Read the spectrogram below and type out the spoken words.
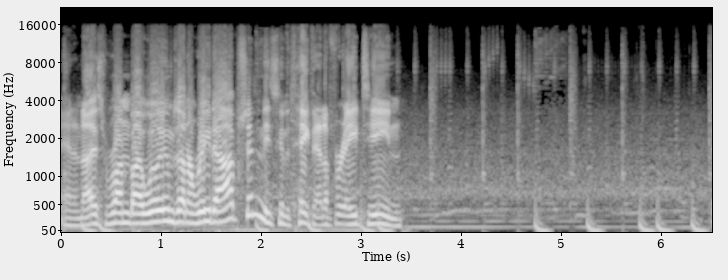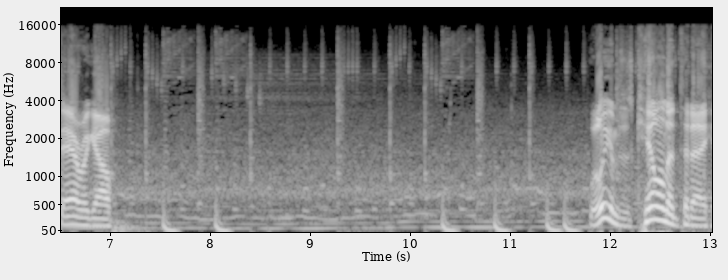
And a nice run by Williams on a read option. He's going to take that up for 18. There we go. Williams is killing it today.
